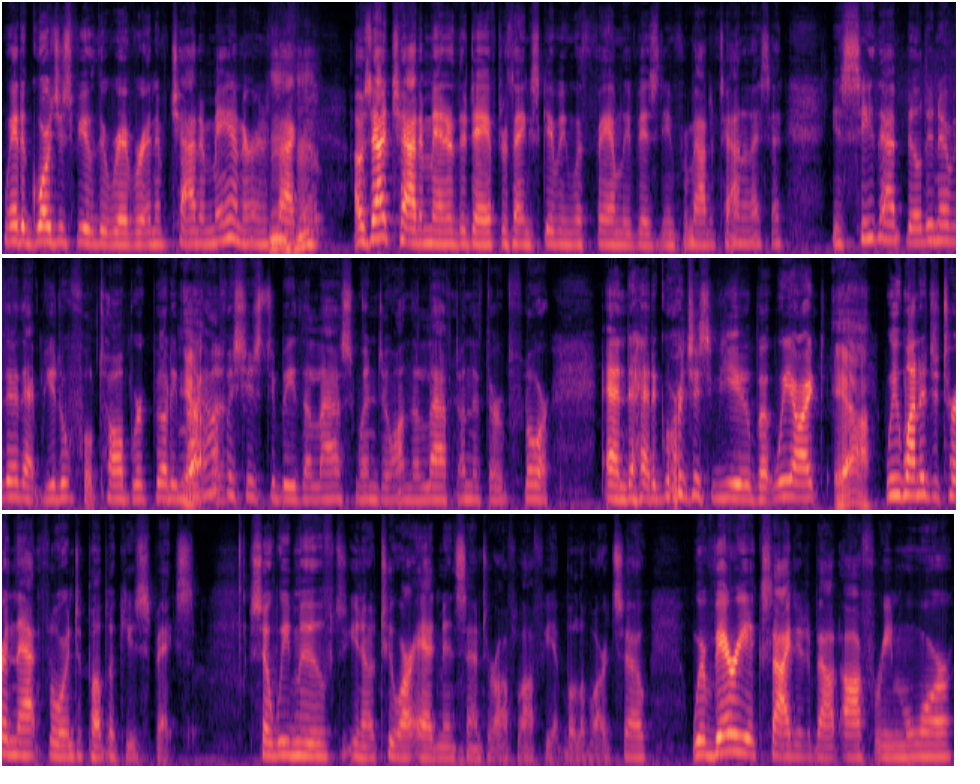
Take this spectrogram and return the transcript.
We had a gorgeous view of the river and of Chatham Manor. In fact, Mm-hmm. I was at Chatham Manor the day after Thanksgiving with family visiting from out of town, and I said, "You see that building over there? That beautiful tall brick building? My Yeah. office used to be the last window on the left on the third floor, and it had a gorgeous view. But we aren't. Yeah. We wanted to turn that floor into public use space." So we moved, you know, to our admin center off Lafayette Boulevard. So we're very excited about offering more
